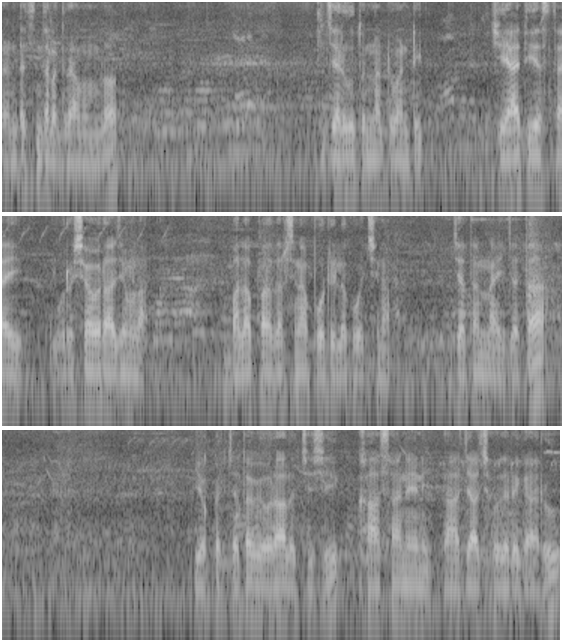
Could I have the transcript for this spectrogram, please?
రెంటచింతల గ్రామంలో జరుగుతున్నటువంటి జాతీయ స్థాయి వృషభరాజముల బల ప్రదర్శన పోటీలకు వచ్చిన జతన్న జత ఈ యొక్క జత వివరాలు వచ్చేసి కాసానేని రాజా చౌదరి గారు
